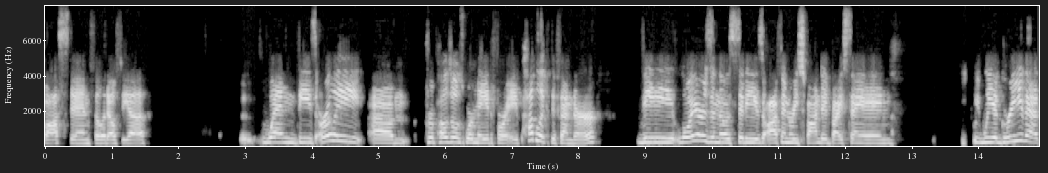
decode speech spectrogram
boston philadelphia when these early um, proposals were made for a public defender the lawyers in those cities often responded by saying, We agree that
